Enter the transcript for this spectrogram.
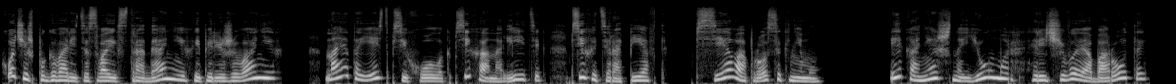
Хочешь поговорить о своих страданиях и переживаниях? На это есть психолог, психоаналитик, психотерапевт. Все вопросы к нему. И, конечно, юмор, речевые обороты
